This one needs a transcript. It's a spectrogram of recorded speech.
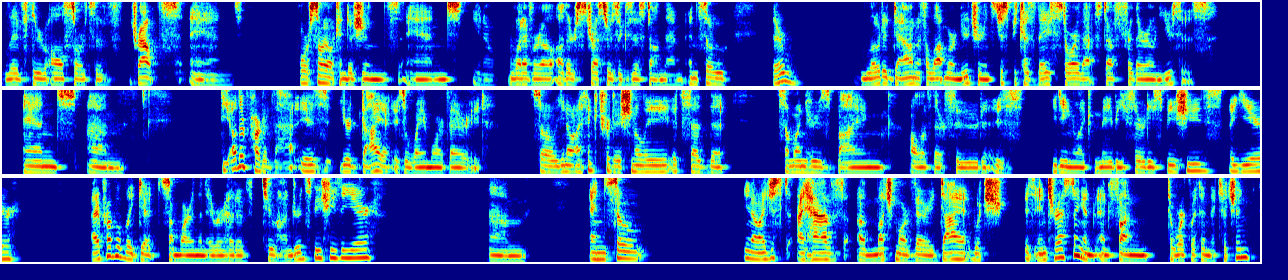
live through all sorts of droughts and poor soil conditions and you know whatever other stressors exist on them and so they're loaded down with a lot more nutrients just because they store that stuff for their own uses and um, the other part of that is your diet is way more varied so you know i think traditionally it's said that someone who's buying all of their food is eating like maybe 30 species a year. I probably get somewhere in the neighborhood of 200 species a year. Um, and so, you know, I just, I have a much more varied diet, which is interesting and, and fun to work with in the kitchen,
